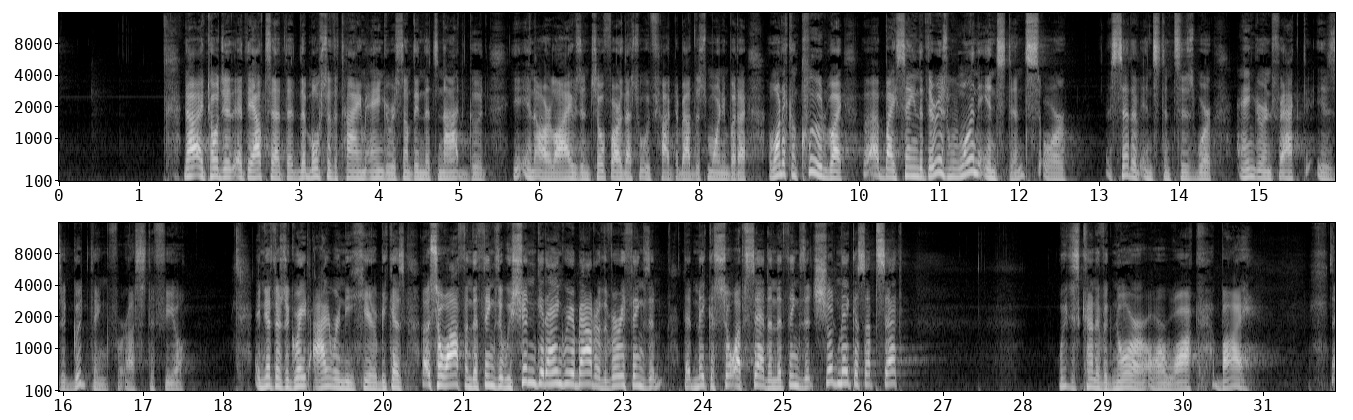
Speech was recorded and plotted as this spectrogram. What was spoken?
Now, I told you at the outset that, that most of the time anger is something that's not good in our lives, and so far that's what we've talked about this morning. But I, I want to conclude by, uh, by saying that there is one instance or a set of instances where anger, in fact, is a good thing for us to feel. And yet there's a great irony here because uh, so often the things that we shouldn't get angry about are the very things that, that make us so upset, and the things that should make us upset, we just kind of ignore or walk by.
